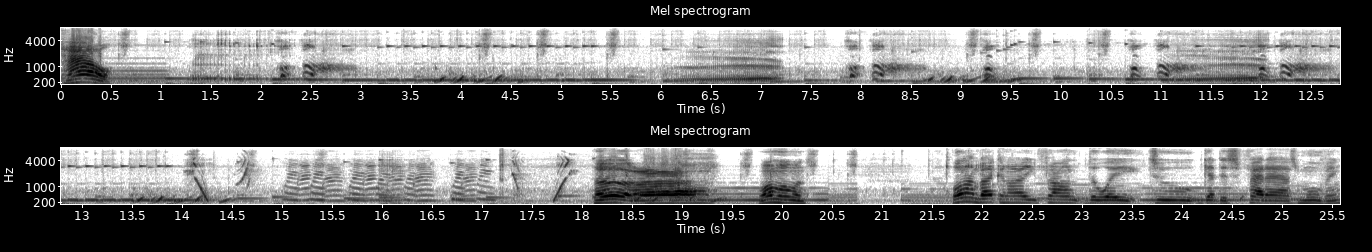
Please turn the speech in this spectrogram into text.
How? Uh, one moment. Well, I'm back and I found the way to get this fat ass moving.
